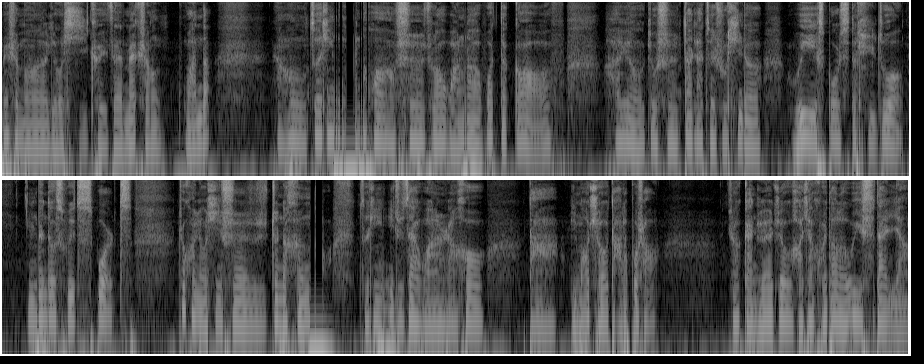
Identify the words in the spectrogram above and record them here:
没什么游戏可以在 Mac 上玩的。然后最近玩的话是主要玩了 What the Golf，还有就是大家最熟悉的 Wii Sports 的续作 Nintendo Switch Sports。这款游戏是真的很好，最近一直在玩，然后打羽毛球打了不少，这感觉就好像回到了 Wii 时代一样。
